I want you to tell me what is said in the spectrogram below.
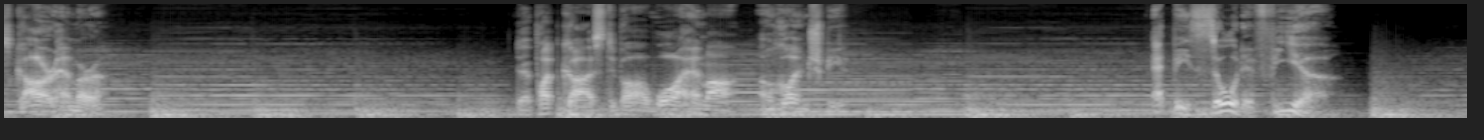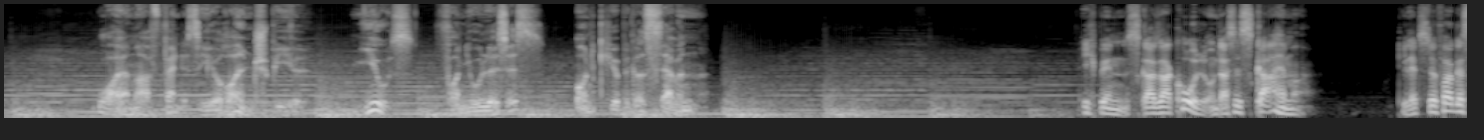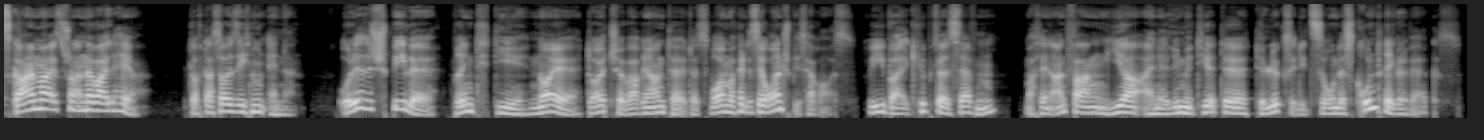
Scarhammer. Der Podcast über Warhammer Rollenspiel. Episode 4. Warhammer Fantasy Rollenspiel. News von Ulysses und Cubicle 7. Ich bin Skazakol und das ist Skarhammer. Die letzte Folge Skarhammer ist schon eine Weile her. Doch das soll sich nun ändern. Ulysses Spiele bringt die neue deutsche Variante des Warhammer Fantasy Rollenspiels heraus. Wie bei Cubicle 7 macht den Anfang hier eine limitierte Deluxe-Edition des Grundregelwerkes.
